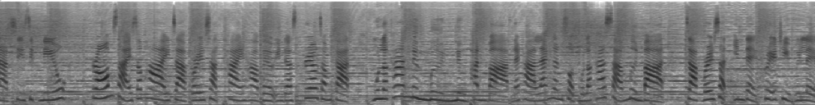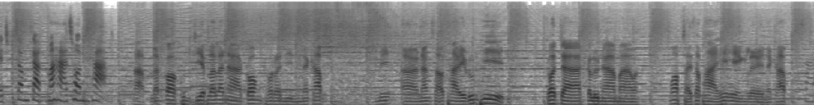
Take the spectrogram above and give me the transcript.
นาด 40 นิ้ว พร้อมสายสะพายจากบริษัทไทย h a r b e l Industrial จำกัด มูลค่า 11,000 บาทนะคะ และเงินสดมูลค่า 30,000 บาท จากบริษัท Index Creative Village จำกัดมหาชนค่ะครับแล้วก็คุณเจี๊ยบละละนากล้องธรณินนะครับมีอ่นางสาวไทยรุ่นพี่ก็จะกรุณามาม อบสายสะพายให้เองเลยนะครับ ใช่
